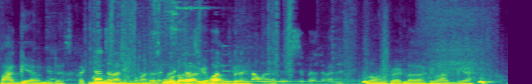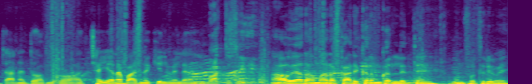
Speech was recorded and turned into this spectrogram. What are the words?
भाग गया वो नीरज। कट्टा चलाने का मतलब वो लगा के भाग गया। इससे पहले मैंने। लॉन्च पैड लगा के भाग गया। जाने दो हमको अच्छा ही है ना बाद में किल मिलेगा आओ यार हमारा कार्यक्रम कर लेते हैं वन फोर थ्री भाई।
